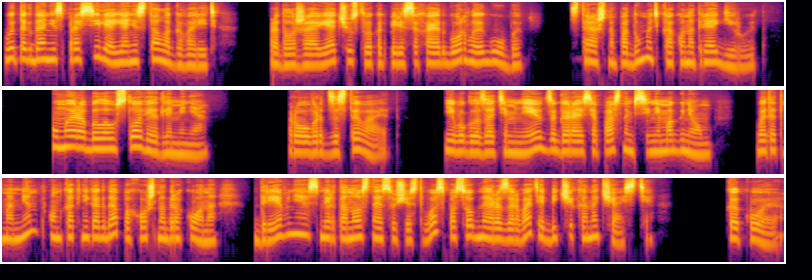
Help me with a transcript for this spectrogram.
«Вы тогда не спросили, а я не стала говорить». Продолжаю я, чувствуя, как пересыхает горло и губы. Страшно подумать, как он отреагирует. У мэра было условие для меня. Роувард застывает. Его глаза темнеют, загораясь опасным синим огнем. В этот момент он как никогда похож на дракона, древнее, смертоносное существо, способное разорвать обидчика на части — «Какое?»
